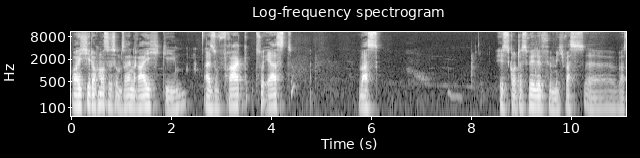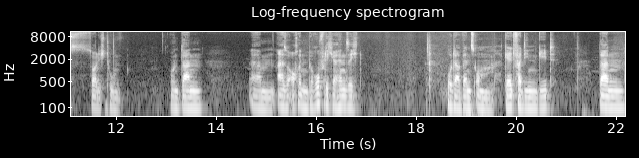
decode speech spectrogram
euch jedoch muss es um sein Reich gehen. Also frag zuerst, was ist Gottes Wille für mich, was, äh, was soll ich tun? Und dann ähm, also auch in beruflicher Hinsicht oder wenn es um Geldverdienen geht, dann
